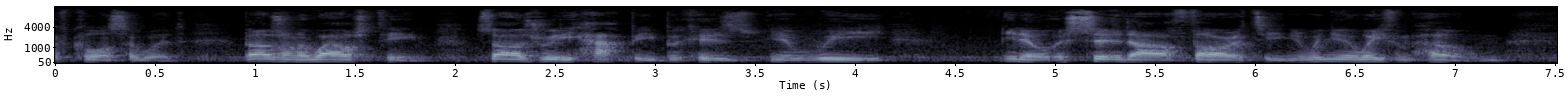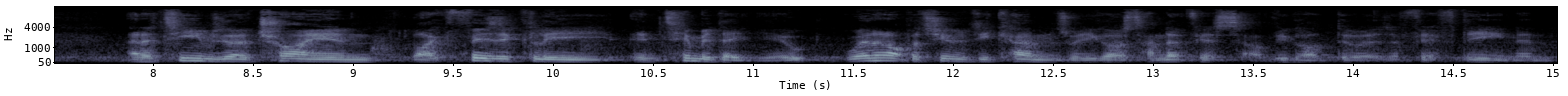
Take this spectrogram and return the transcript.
Of course, I would. But I was on the Welsh team, so I was really happy because you know we, you know, asserted our authority. You know, when you're away from home, and a team's going to try and like physically intimidate you, when an opportunity comes where you got to stand up for yourself, you got to do it as a 15 and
